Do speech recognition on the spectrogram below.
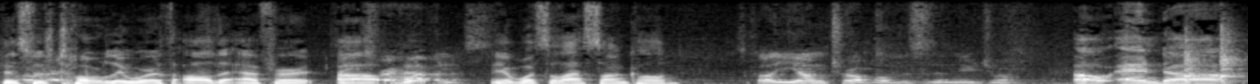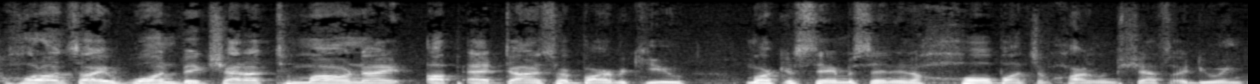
This was totally worth all the effort. Uh, for wha- having us. Yeah, what's the last song called? It's called Young Trouble. This is a new joint. Oh, and uh, hold on, sorry. One big shout out tomorrow night up at Dinosaur Barbecue. Marcus Samuelsson and a whole bunch of Harlem chefs are doing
